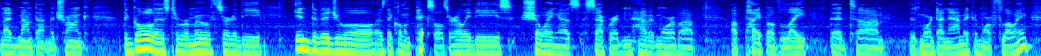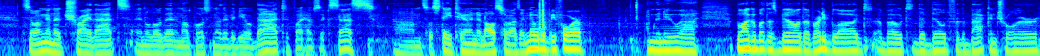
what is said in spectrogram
and I'd mount that in the trunk. The goal is to remove sort of the individual, as they call them, pixels or LEDs showing as separate and have it more of a, a pipe of light that um, is more dynamic and more flowing. So I'm to try that in a little bit and I'll post another video of that if I have success. Um, so stay tuned. And also, as I noted before, I'm going to uh, blog about this build. I've already blogged about the build for the back controller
